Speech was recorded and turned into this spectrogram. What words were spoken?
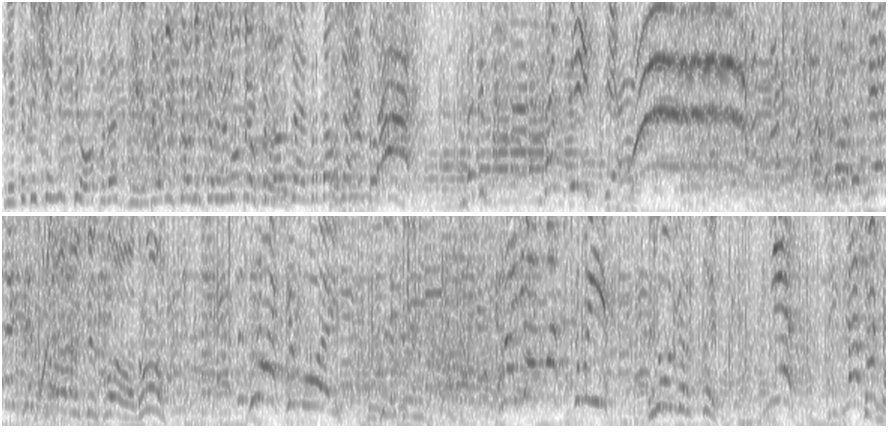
Нет, это еще не все, подожди. Все, не все, не все, минута всё, еще. Продолжаем, продолжаем. Танцуем, Значит, записьте! Вот следующее слово. Следующее слово, ну. Боже мой! Район Москвы! Люберцы. Нет! На ту же...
